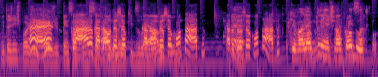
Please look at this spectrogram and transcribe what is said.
Muita gente pode, É, pode pensar Claro, cada um tem seu, que cada um tem o seu contato. Cada um É. tem o seu contato. o que vale É, é, o cliente, não o produto, pô.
